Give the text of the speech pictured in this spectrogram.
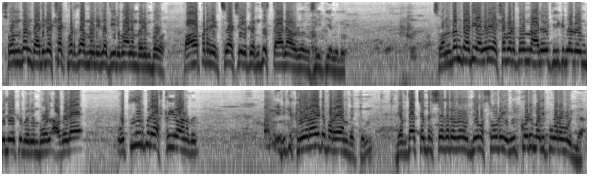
സ്വന്തം തടി രക്ഷപ്പെടുത്താൻ വേണ്ടിയുള്ള തീരുമാനം വരുമ്പോൾ പാവപ്പെട്ട രക്തസാക്ഷികൾക്ക് എന്ത് സ്ഥാനമുള്ളത് സി പി എമ്മിൽ സ്വന്തം തടി എങ്ങനെ രക്ഷപ്പെടുത്തണം എന്ന് ആലോചിച്ചിരിക്കുന്നവരുടെ മുമ്പിലേക്ക് വരുമ്പോൾ അവിടെ ഒത്തുതീർപ്പ് രാഷ്ട്രീയമാണത്. എനിക്ക് ക്ലിയർ ആയിട്ട് പറയാൻ പറ്റും. ജവദാ ചന്ദ്രശേഖർ എന്ന ഉദ്യോഗസ്ഥനോട് എനിക്കൊരു മതിപ്പ് കുറവുമില്ല.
